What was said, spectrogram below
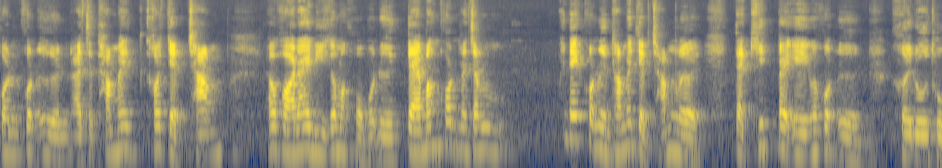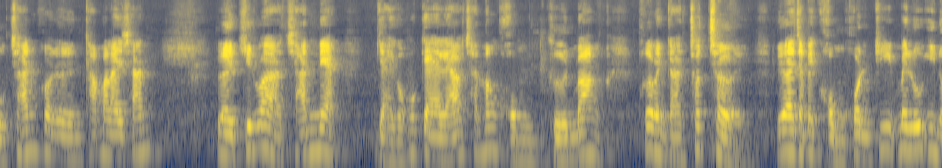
คนคนอื่น อาจจะทำให้เขาเจ็บช้ำแล้วพอได้ดีก็มาข่มคนอื่น แต่บางคนอาจจะไม่ได้คนอื่นทำให้เจ็บช้ำเลย แต่คิดไปเองว่าคนอื่น เคยดูถูกฉันคนอื่นทำอะไรฉันเลยคิดว่าฉันเนี่ยใหญ่กว่าพวกแกแล้ว ฉันต้องข่มคืนบ้าง เพื่อเป็นการชดเชยหรืออาจจะไปข่มคนที่ไม่รู้อีโหน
